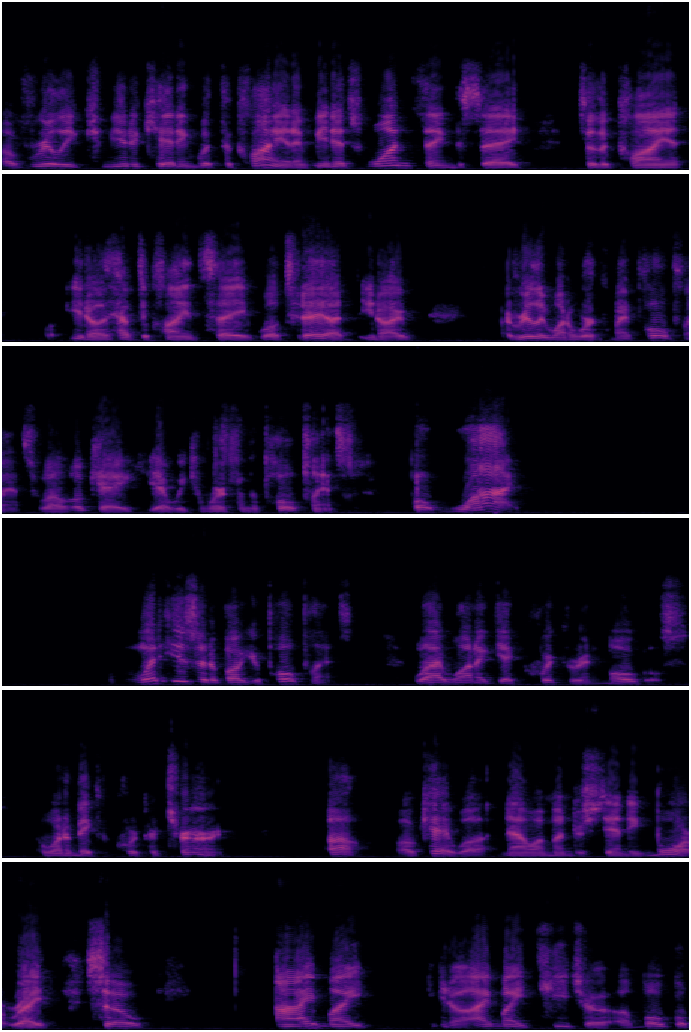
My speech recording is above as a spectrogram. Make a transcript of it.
of really communicating with the client. I mean, it's one thing to say to the client, you know, have the client say, "Well, today, I, you know, I, I really want to work on my pole plants." Well, okay, yeah, we can work on the pole plants, but why? What is it about your pole plants? Well, I want to get quicker in moguls. I want to make a quicker turn. Oh, okay. Well, now I'm understanding more, right? So I might, you know, I might teach a, a mogul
